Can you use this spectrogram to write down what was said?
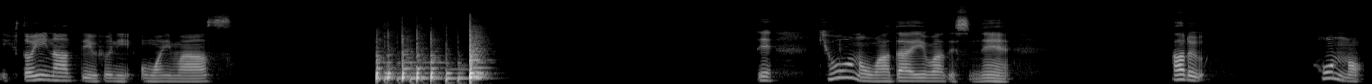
いくといいなっていうふうに思います。で、今日の話題はですね、ある本の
